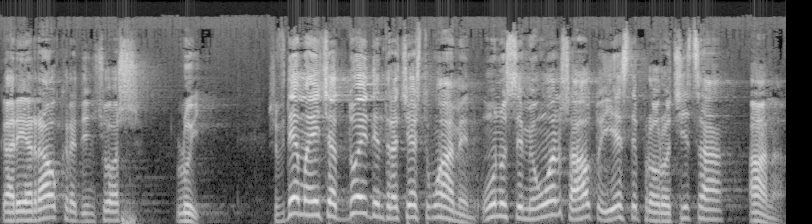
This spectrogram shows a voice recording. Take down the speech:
care erau credincioși Lui. Și vedem aici doi dintre acești oameni, unul Simeon și altul este prorocița Ana.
